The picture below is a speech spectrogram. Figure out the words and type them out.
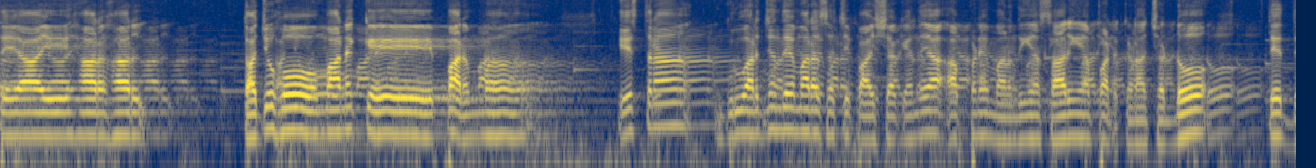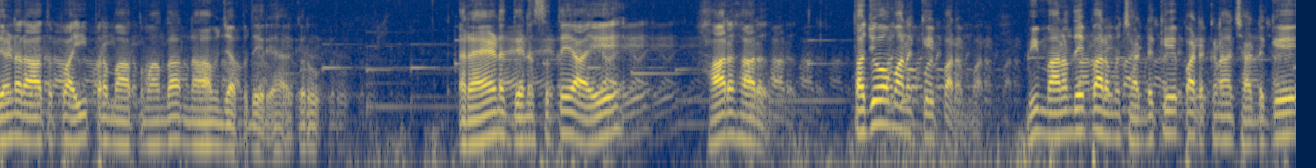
ਤੇ ਆਏ ਹਰ ਹਰ ਤਜ ਹੋ ਮਨ ਕੇ ਭਰਮ। ਇਸ ਤਰ੍ਹਾਂ ਗੁਰੂ ਅਰਜਨ ਦੇਵ ਮਹਾਰਾਜ ਸੱਚੇ ਪਾਤਸ਼ਾਹ ਕਹਿੰਦੇ ਆ ਆਪਣੇ ਮਨ ਦੀਆਂ ਸਾਰੀਆਂ ਭਟਕਣਾ ਛੱਡੋ ਤੇ ਦਿਨ ਰਾਤ ਭਾਈ ਪ੍ਰਮਾਤਮਾ ਦਾ ਨਾਮ ਜਪਦੇ ਰਿਹਾ ਕਰੋ। ਰਹਿਣ ਦਿਨ ਸਤਿਆਏ ਹਰ ਹਰ ਤਜੋ ਮਨ ਕੇ ਭਰਮ। ਵੀ ਮਨ ਦੇ ਭਰਮ ਛੱਡ ਕੇ ਭਟਕਣਾ ਛੱਡ ਕੇ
